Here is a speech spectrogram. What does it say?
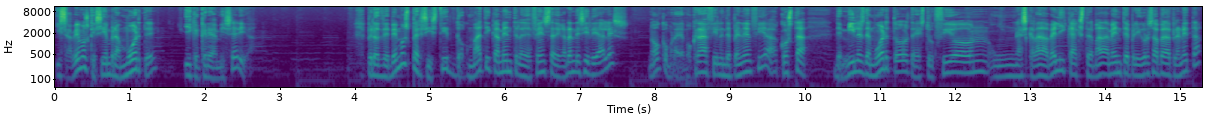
Y sabemos que siembra muerte y que crea miseria. Pero ¿debemos persistir dogmáticamente en la defensa de grandes ideales ¿no? como la democracia y la independencia, a costa de miles de muertos, de destrucción, una escalada bélica extremadamente peligrosa para el planeta,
